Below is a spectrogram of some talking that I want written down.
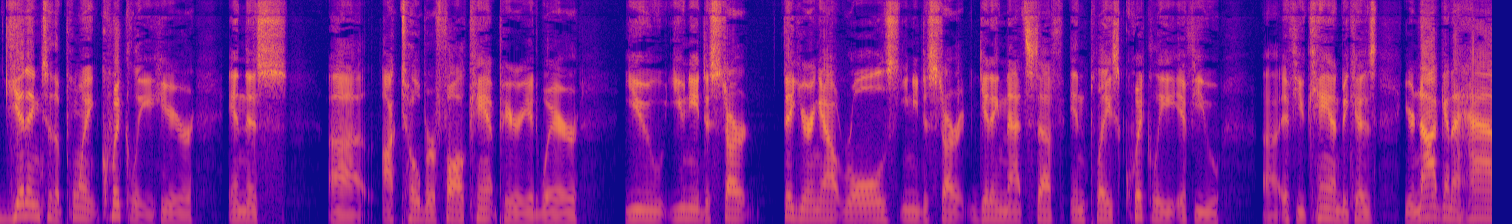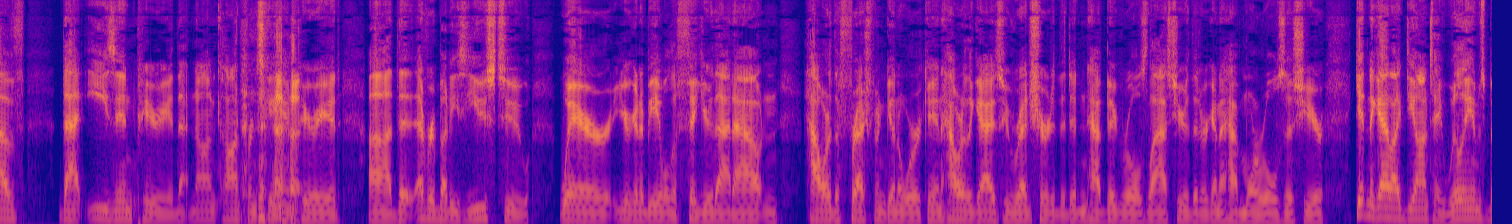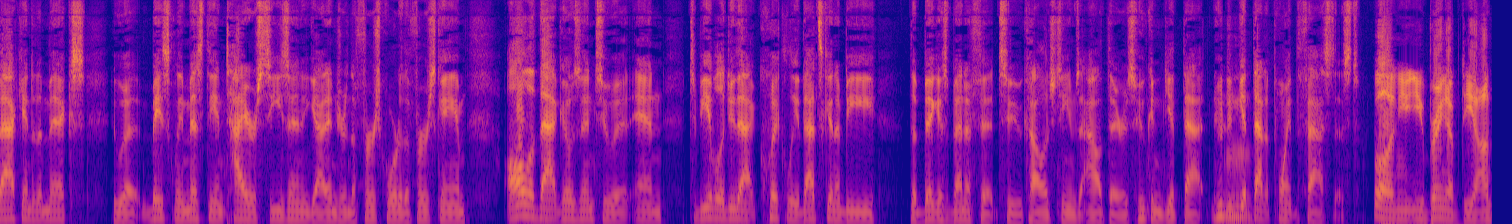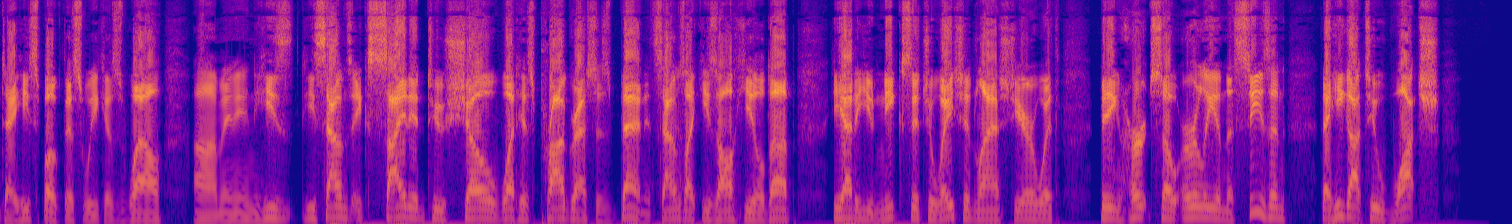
getting to the point quickly here in this uh, October fall camp period where you you need to start figuring out roles. You need to start getting that stuff in place quickly if you uh, if you can, because you're not going to have that ease in period, that non conference game period uh, that everybody's used to, where you're going to be able to figure that out and how are the freshmen going to work in? How are the guys who redshirted that didn't have big roles last year that are going to have more roles this year? Getting a guy like Deontay Williams back into the mix, who uh, basically missed the entire season. He got injured in the first quarter of the first game. All of that goes into it. And to be able to do that quickly, that's going to be the biggest benefit to college teams out there is who can get that who can get that point the fastest. Well, and you, you bring up Deontay. He spoke this week as well, um, and, and he's he sounds excited to show what his progress has been. It sounds like he's all healed up. He had a unique situation last year with being hurt so early in the season that he got to watch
